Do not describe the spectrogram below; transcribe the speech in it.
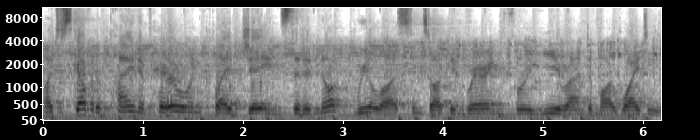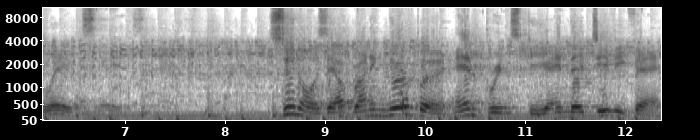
I discovered a pain of heroin clad jeans that had not realised since I'd been wearing for a year under my weighty legs. Soon I was out running Milburn and Brinsky and their divvy van.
